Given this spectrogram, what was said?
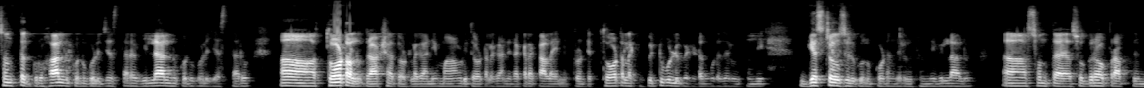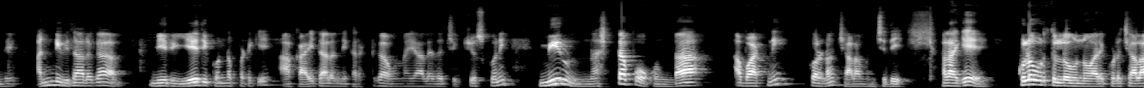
సొంత గృహాలను కొనుగోలు చేస్తారు విల్లాలను కొనుగోలు చేస్తారు. తోటలు ద్రాక్ష తోటలు కానీ మామిడి తోటలు కానీ రకరకాలైనటువంటి తోటలకి పెట్టుబడులు పెట్టడం కూడా జరుగుతుంది. గెస్ట్ హౌసులు కొనుక్కోవడం జరుగుతుంది విల్లాలు సొంత స్వగృహ ప్రాప్తి ఉంది. అన్ని విధాలుగా మీరు ఏది కొన్నప్పటికీ ఆ కాగితాలన్నీ కరెక్ట్గా ఉన్నాయా లేదా చెక్ చేసుకొని మీరు నష్టపోకుండా వాటిని కొనడం చాలా మంచిది. అలాగే కుల వృత్తుల్లో ఉన్న వారికి కూడా చాలా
